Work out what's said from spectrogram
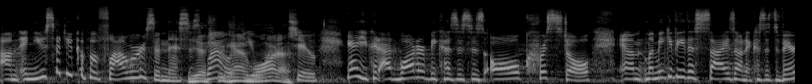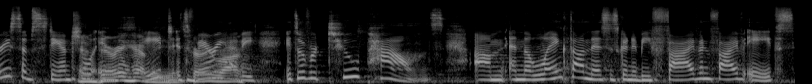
Um, and you said you could put flowers in this as Yes, you well can, if you water. wanted to. Yeah, you could add water because this is all crystal. Um, let me give you the size on it because it's very substantial And in very the heavy. weight. It's It's, very very, heavy. It's over two pounds. Um, and the length on this is going to be five and five eighths.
